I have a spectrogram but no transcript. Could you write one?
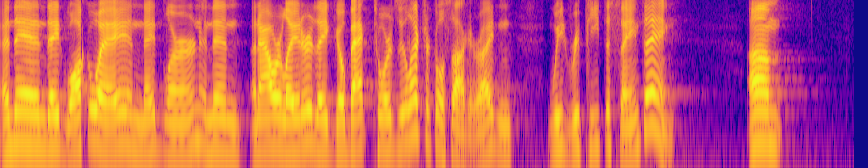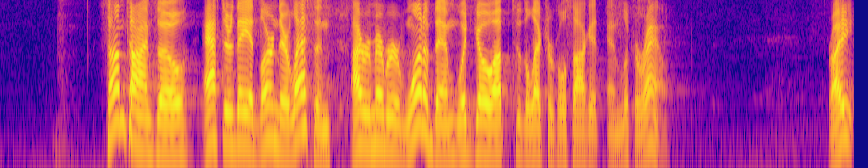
And then they'd walk away and they'd learn. And then an hour later, they'd go back towards the electrical socket, right? And we'd repeat the same thing. Um, sometimes, though, after they had learned their lesson, I remember one of them would go up to the electrical socket and look around. Right?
